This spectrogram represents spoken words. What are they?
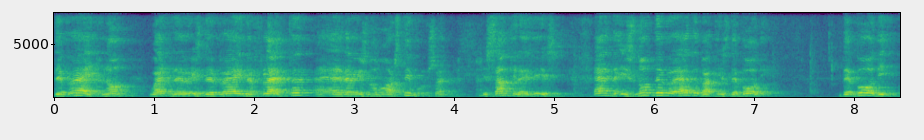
the brain, no? When there is the brain flat, there is no more stimulus. It's something like this. And it's not the bread, but it's the body. The body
